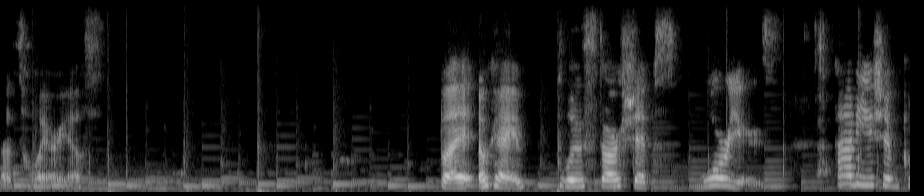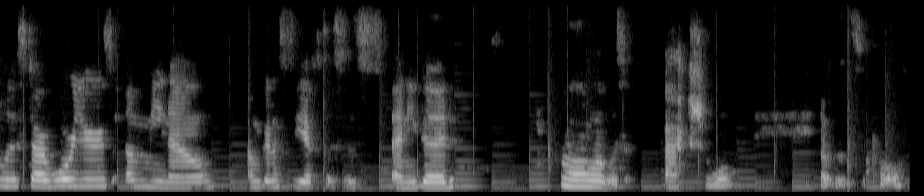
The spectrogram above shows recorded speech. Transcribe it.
That's hilarious. But okay, Blue Star ships warriors. How do you ship Blue Star warriors amino? I'm gonna see if this is any good. Oh, it was? Actual. Oh, that's a pull.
